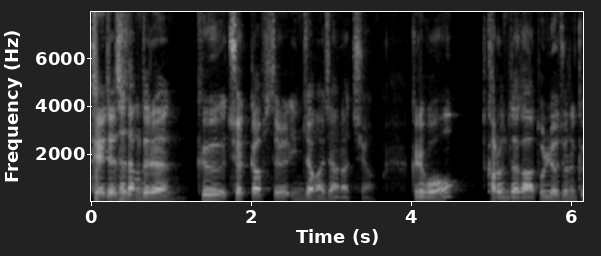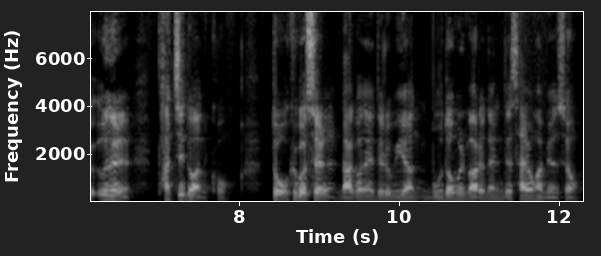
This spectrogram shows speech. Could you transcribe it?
대제사장들은 그 죄값을 인정하지 않았죠. 그리고 가론 유다가 돌려주는 그 은을 받지도 않고 또 그것을 나그네들을 위한 무덤을 마련하는 데 사용하면서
